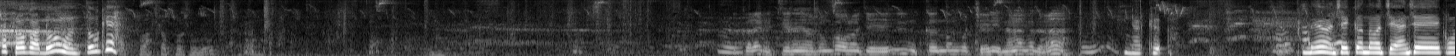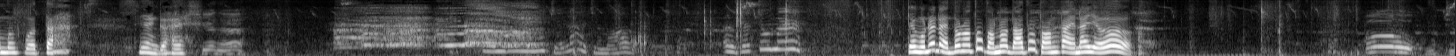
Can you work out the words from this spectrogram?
chắc nó có đúng một tú kia cho cho cho số cái này để chơi này trong con nó chơi cơn đông có chơi thì nó có dở nhà cứ nếu anh chơi con đâu chơi anh chơi con đâu bỏ ta. Như cái hay. Chỉ chỉ. Ừ, chẳng có đấy này tôi nó tao nó đã tao tao cái này giờ ô cú chỉ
